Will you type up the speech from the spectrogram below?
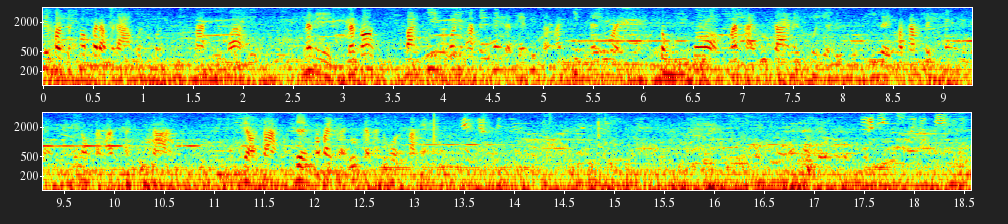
ที่เขาจะชอบประดับประดาบนต้นคริสต์มาสหรือว่า นั่นเอง แล้วก็บางที่เขาก็จะทำเป็นแท่งแบบนี้ที่สามารถกินได้ด้วย ตรงนี้ก็มาถ่ายรูปได้นะทุกคนอย่าลืมตรงนี้เลยเขาทำเป็นแท่งใหญ่ๆให้เราสามารถถ่ายรูปได้ เดี๋ยวจะเดินเข้าไปถ่ายรูปกันทุกคนไปแล้ว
